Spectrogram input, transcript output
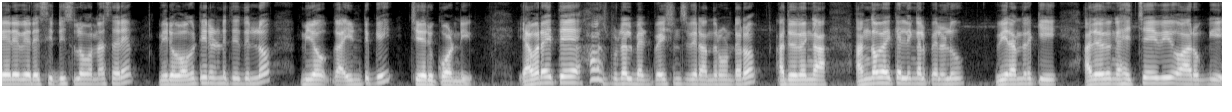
వేరే వేరే సిటీస్లో ఉన్నా సరే మీరు ఒకటి రెండు తేదీల్లో మీ యొక్క ఇంటికి చేరుకోండి. ఎవరైతే హాస్పిటల్ బెడ్ పేషెంట్స్ వీరందరూ ఉంటారో అదేవిధంగా అంగవైకల్యం గల పిల్లలు వీరందరికీ అదేవిధంగా హెచ్ఐవి వారికి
